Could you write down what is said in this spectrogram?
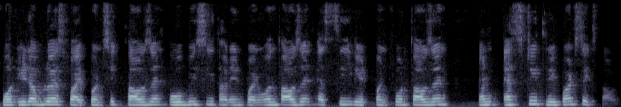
for EWS 5.6 thousand, OBC 13.1 thousand, SC 8.4 thousand, and ST 3.6 thousand.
